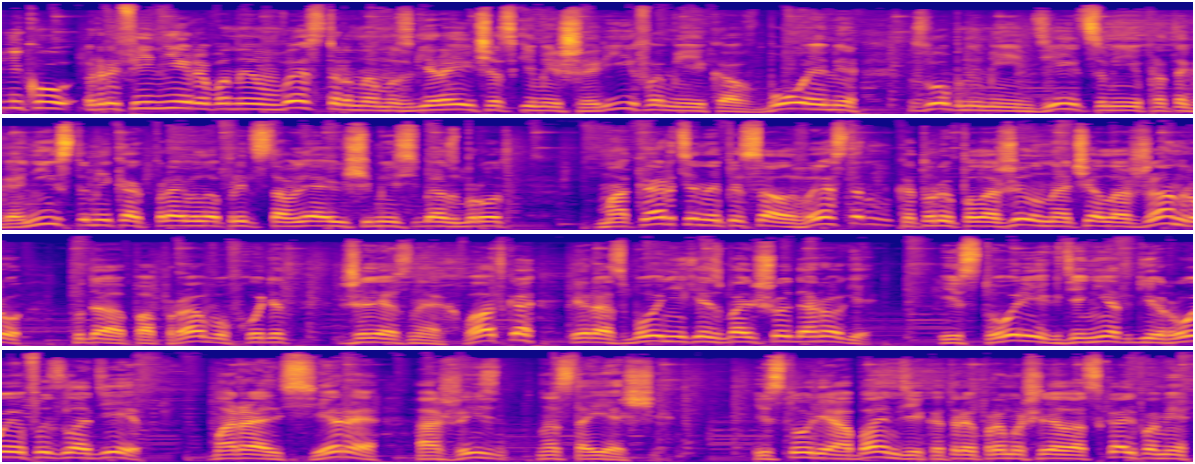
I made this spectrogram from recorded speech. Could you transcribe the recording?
Пику рафинированным вестерном с героическими шерифами и ковбоями, злобными индейцами и протагонистами, как правило, представляющими себя сброд, Маккарти написал вестерн, который положил начало жанру, куда по праву входят «Железная хватка» и «Разбойники с большой дороги». Истории, где нет героев и злодеев. Мораль серая, а жизнь настоящая. История о банде, которая промышляла скальпами,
